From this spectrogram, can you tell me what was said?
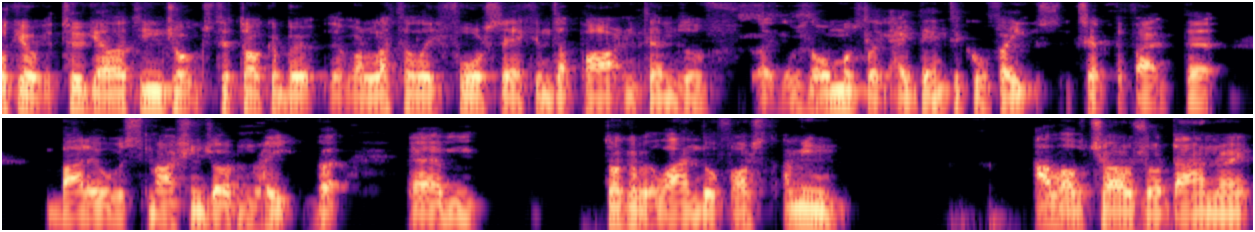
okay, we've got two guillotine chokes to talk about that were literally four seconds apart in terms of like it was almost like identical fights, except the fact that Barriault was smashing Jordan Wright. But um, talk about Lando first. I mean, I love Charles Jourdain, right,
